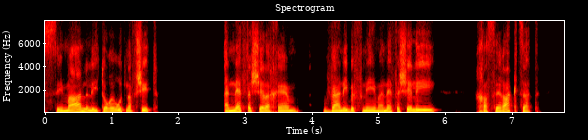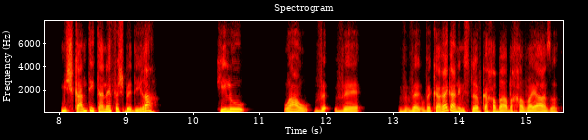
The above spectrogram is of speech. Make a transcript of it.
סימן להתעוררות נפשית. הנפש שלכם, ואני בפנים, הנפש שלי חסרה קצת. משכנתי את הנפש בדירה. כאילו, וואו, וכרגע אני מסתובב ככה בחוויה הזאת.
